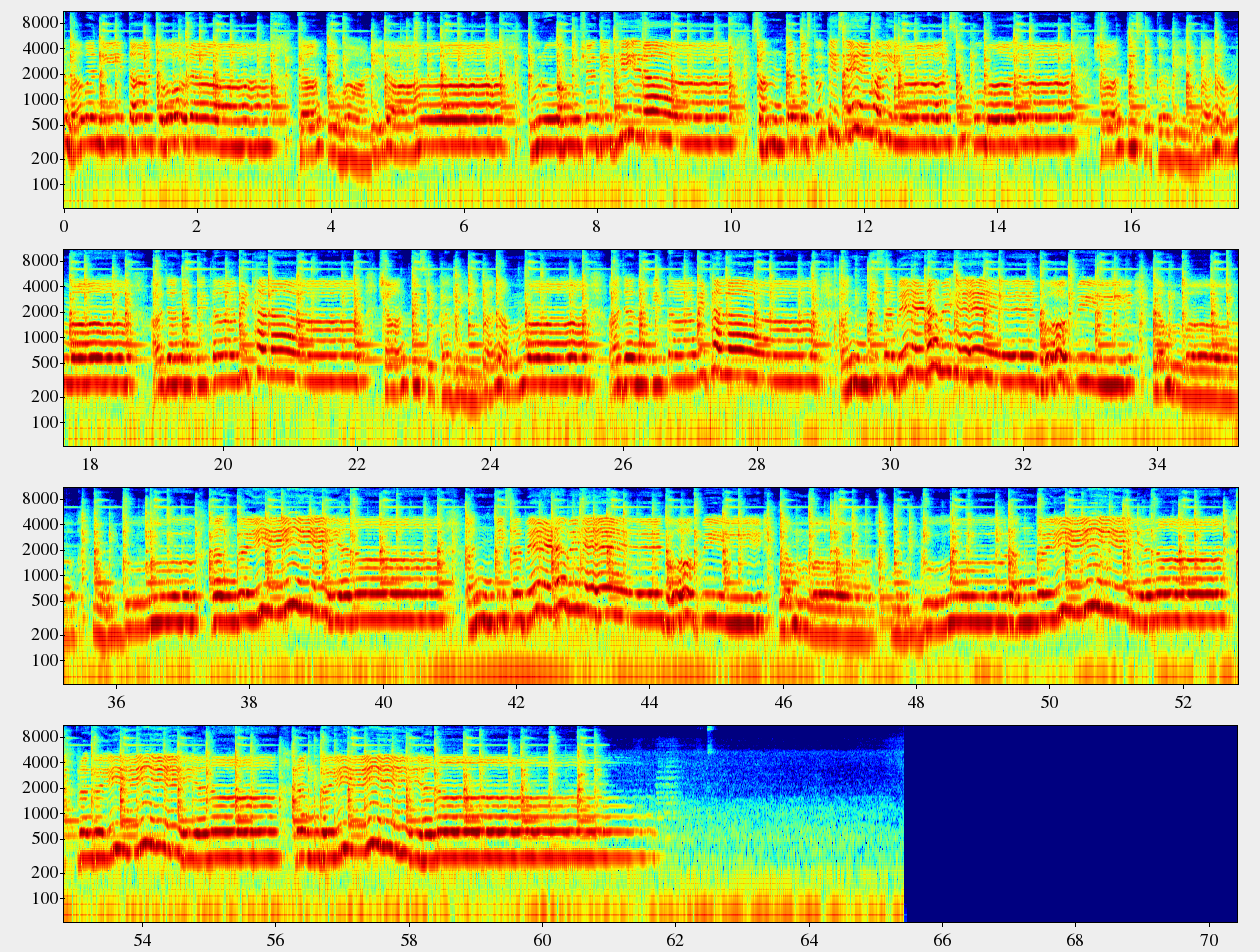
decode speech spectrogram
ನವನೀತ ಚೋರ. ಕ್ರಾಂತಿ ಮಾಡಿದ ಕುರುವಂಶದಿ ಧೀರ. ಸಂತತ ಸ್ತುತಿ ಸೇವಲಿವ ಸುಕುಮಾರ. ಶಾಂತಿ ಸುಖ ನಮ್ಮ ಅಜನ ವಿಠಲ. ಶಾಂತಿ ಸುಖವಿವ ನಮ್ಮ ಅಜನ ಪಿತ ವಿಠಲ ಅಂಜಿಸಬೇಡವೇ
